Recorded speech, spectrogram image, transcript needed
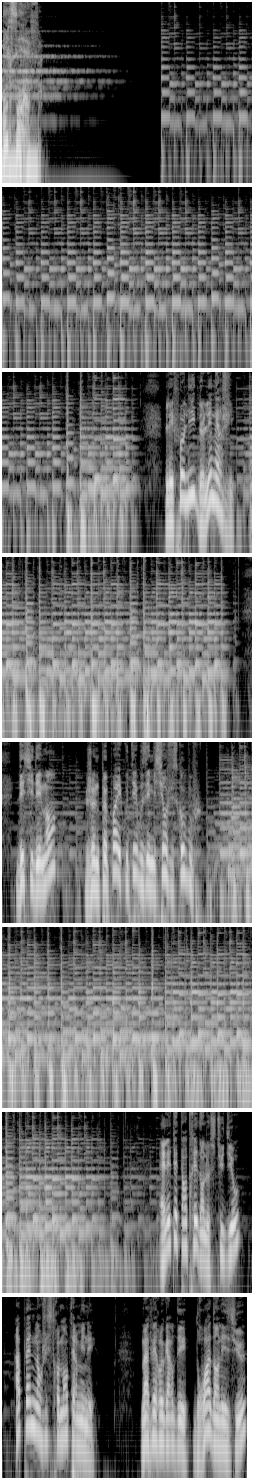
RCF. Les folies de l'énergie. Décidément, je ne peux pas écouter vos émissions jusqu'au bout. Elle était entrée dans le studio, à peine l'enregistrement terminé, m'avait regardé droit dans les yeux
